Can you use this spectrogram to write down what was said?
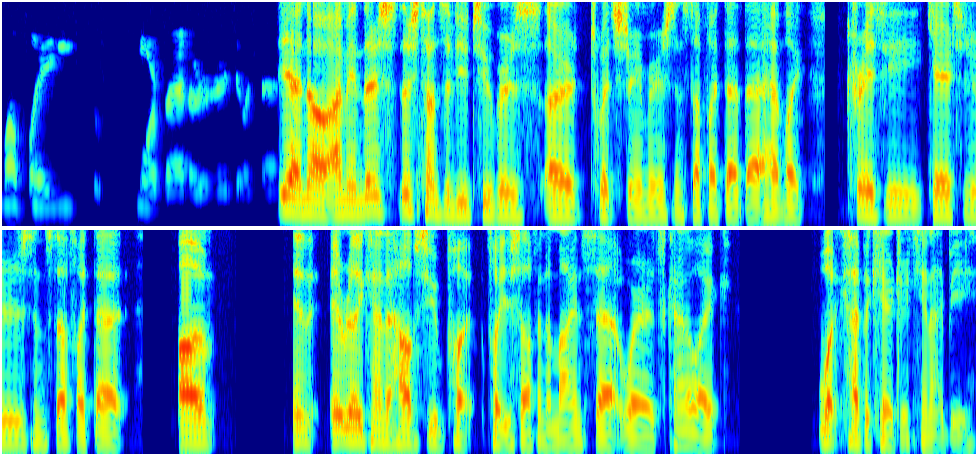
while playing some, some more of that or anything like that. yeah, no, I mean, there's there's tons of YouTubers or Twitch streamers and stuff like that that have like crazy characters and stuff like that. Um, and it really kind of helps you put put yourself in a mindset where it's kind of like, what type of character can I be?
